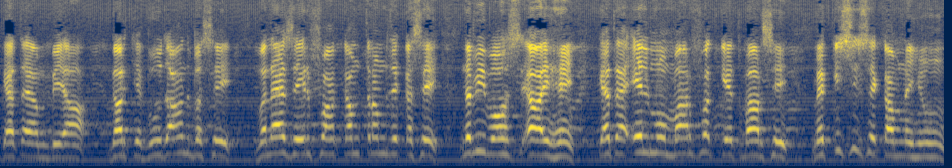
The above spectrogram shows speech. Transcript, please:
کہتا ہے، انبیاء گھر کے بوداند بسے ولیز عرفاں کم ترمز کسے۔ نبی بہت سے آئے ہیں۔ کہتا ہے، علم و معرفت کے اعتبار سے میں کسی سے کم نہیں ہوں۔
